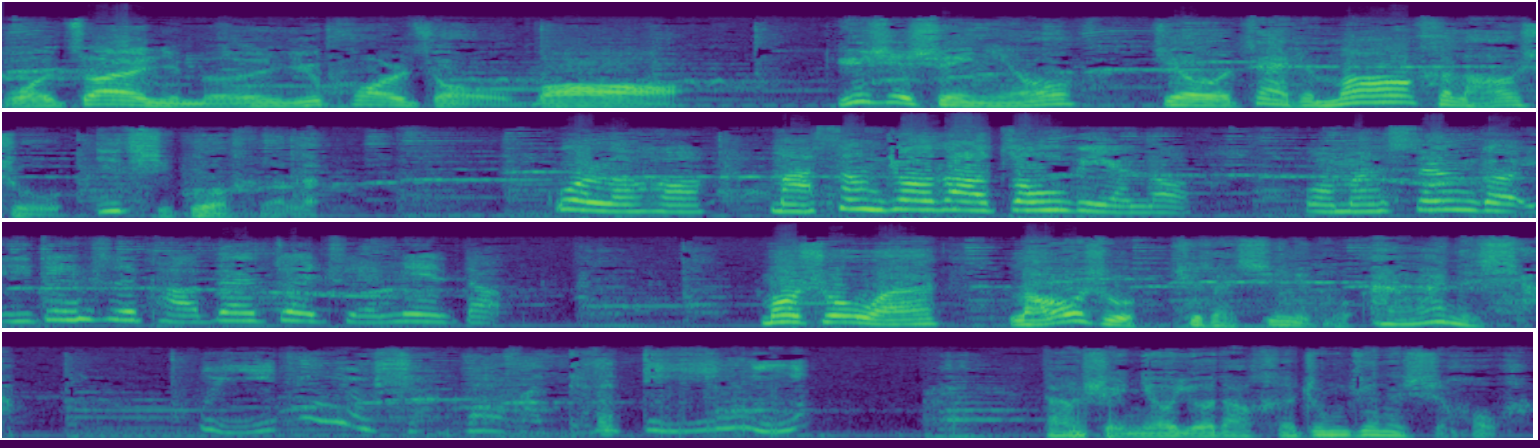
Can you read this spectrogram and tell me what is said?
我载你们一块儿走吧。于是水牛就载着猫和老鼠一起过河了。过了河，马上就到终点了。我们三个一定是跑在最前面的。猫说完，老鼠却在心里头暗暗的想：我一定要想办法得第一名。当水牛游到河中间的时候啊。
